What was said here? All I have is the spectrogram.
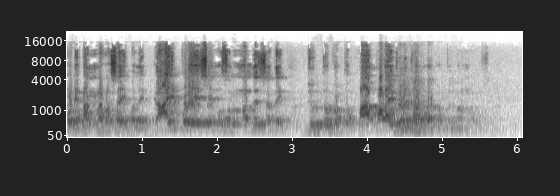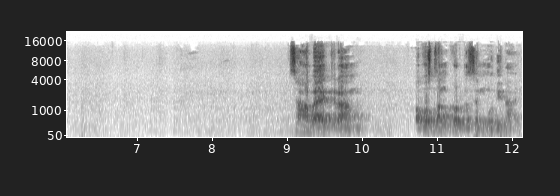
পড়ে, বাংলা ভাষায় বলে, গায়ে পড়ে এসে মুসলমানদের সাথে যুদ্ধ করতো, পা পাড়ায় ধরে ঝগড়া করতো বাংলা সাহাবা একরাম অবস্থান করতেছেন মদিনায়।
